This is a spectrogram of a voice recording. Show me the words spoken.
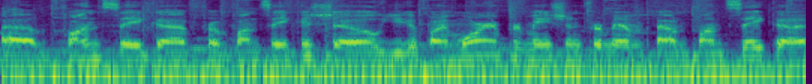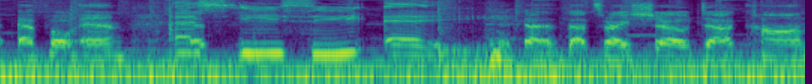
uh, Fonseca from Fonseca Show. You can find more information from him on Fonseca, F O N S E C A. uh, that's right, show.com.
